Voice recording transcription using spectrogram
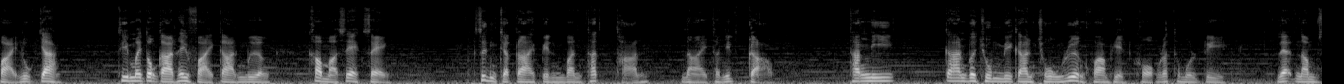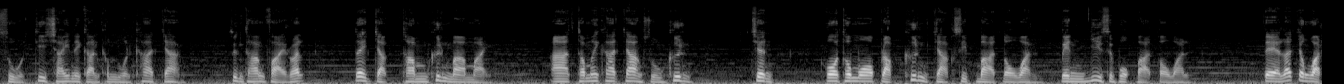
ฝ่ายลูกจ้าง ที่ไม่ต้องการให้ฝ่ายการเมืองเข้ามาแทรกแซงซึ่งจะกลายเป็นบรรทัดฐานนายธนิตกล่าว ทั้งนี้การประชุมมีการชงเรื่องความเห็นของรัฐมนตรี และนำสูตรที่ใช้ในการคำนวณค่าจ้าง ซึ่งทางฝ่ายรัฐได้จัดทำขึ้นมาใหม่ อาจทำให้ค่าจ้างสูงขึ้น เช่น กทมปรับขึ้นจาก 10 บาทต่อวัน เป็น 26 บาทต่อวัน แต่ละจังหวัด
